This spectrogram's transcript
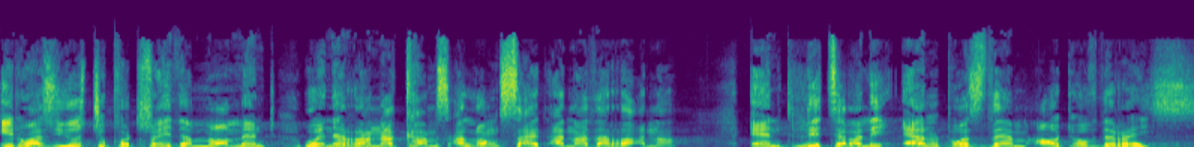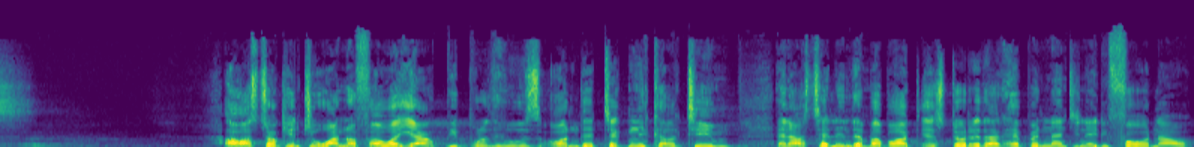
It was used to portray the moment when a runner comes alongside another runner and literally elbows them out of the race. I was talking to one of our young people who's on the technical team, and I was telling them about a story that happened in 1984. Now,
